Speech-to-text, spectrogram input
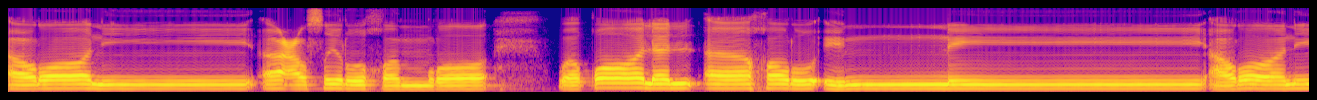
أراني أعصر خمرًا. وقال الآخر إني أراني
